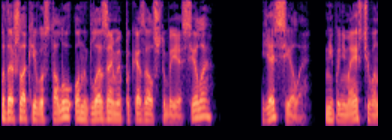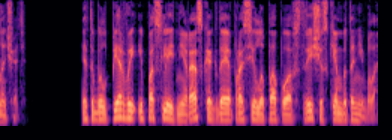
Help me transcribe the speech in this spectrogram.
Подошла к его столу, он глазами показал, чтобы я села. Я села, не понимая, с чего начать. Это был первый и последний раз, когда я просила папу о встрече с кем бы то ни было.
